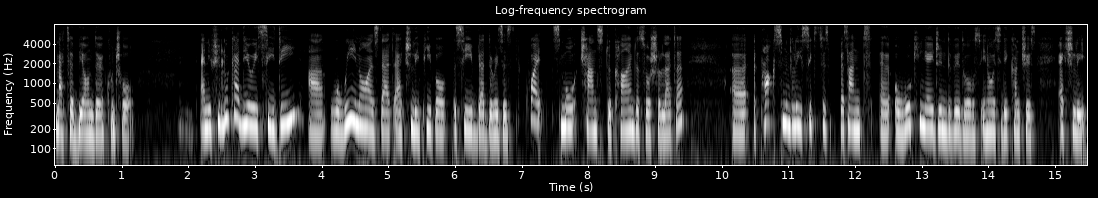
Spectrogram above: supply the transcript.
matter beyond their control. And if you look at the OECD, uh, what we know is that actually people perceive that there is a quite small chance to climb the social ladder. Uh, approximately 60% uh, of working age individuals in OECD countries actually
